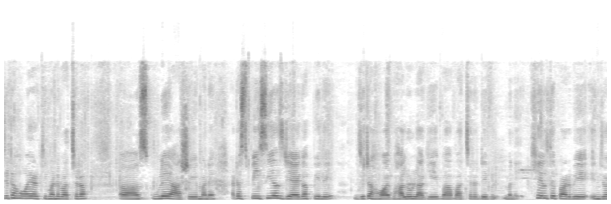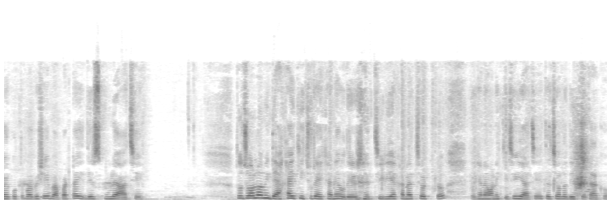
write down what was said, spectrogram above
যেটা হয় আর কি মানে বাচ্চারা স্কুলে আসে মানে একটা স্পেসিয়াস জায়গা পেলে যেটা হয় ভালো লাগে বা বাচ্চারা ডেভেল মানে খেলতে পারবে এনজয় করতে পারবে, সেই ব্যাপারটা এদের স্কুলে আছে। তো চলো আমি দেখাই কিছুটা এখানে ওদের চিড়িয়াখানা ছোট্ট, এখানে অনেক কিছুই আছে। তো চলো দেখতে থাকো।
